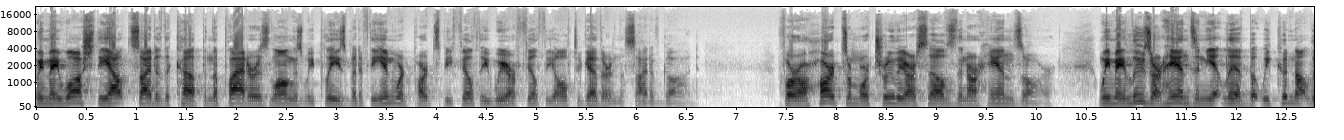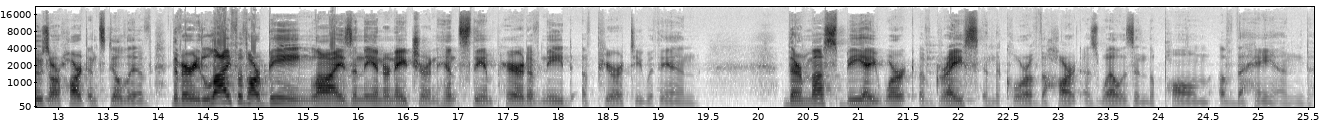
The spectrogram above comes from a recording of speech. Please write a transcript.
We may wash the outside of the cup and the platter as long as we please, but if the inward parts be filthy, we are filthy altogether in the sight of God. For our hearts are more truly ourselves than our hands are. We may lose our hands and yet live, but we could not lose our heart and still live. The very life of our being lies in the inner nature, and hence the imperative need of purity within. There must be a work of grace in the core of the heart as well as in the palm of the hand.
